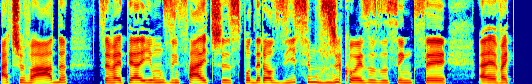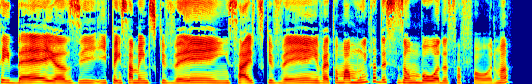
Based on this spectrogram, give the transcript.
ativada. Você vai ter aí uns insights poderosíssimos de coisas assim que você é, vai ter ideias e, e pensamentos que vêm, insights que vêm, vai tomar muita decisão boa dessa forma.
